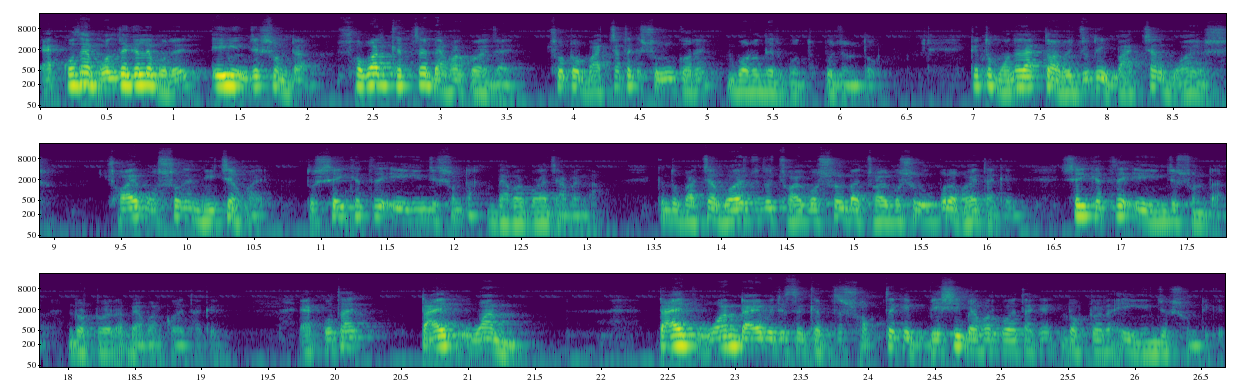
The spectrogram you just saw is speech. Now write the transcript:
এক কথায় বলতে গেলে পরে এই ইঞ্জেকশনটা সবার ক্ষেত্রে ব্যবহার করা যায়। ছোট বাচ্চা থেকে শুরু করে বড়দের পর্যন্ত। কিন্তু মনে রাখতে হবে, যদি বাচ্চার বয়স ছয় বছরের নিচে হয়, তো সেই ক্ষেত্রে এই ইঞ্জেকশনটা ব্যবহার করা যাবে না। কিন্তু বাচ্চার বয়স যদি ছয় বছর বা ছয় বছর উপরে হয়ে থাকে, সেই ক্ষেত্রে এই ইঞ্জেকশনটা ডক্টরেরা ব্যবহার করে থাকে। এক কথায় টাইপ ওয়ান টাইপ ওয়ান ডায়াবেটিসের ক্ষেত্রে সব থেকে বেশি ব্যবহার করে থাকে ডক্টররা এই ইঞ্জেকশনটিকে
